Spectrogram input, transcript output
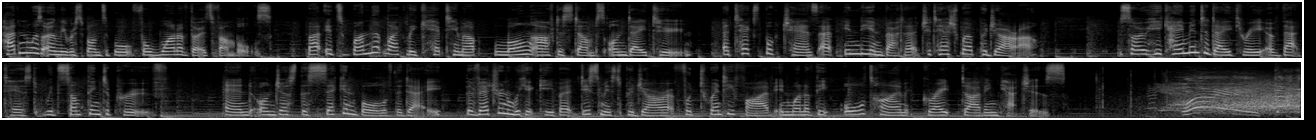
Haddin was only responsible for one of those fumbles, but it's one that likely kept him up long after stumps on day two a textbook chance at Indian batter Cheteshwar Pujara. So he came into day three of that test with something to prove. And on just the second ball of the day, the veteran wicketkeeper dismissed Pujara for 25 in one of the all time great diving catches. Way! Got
